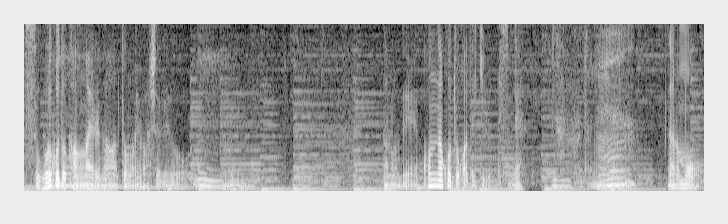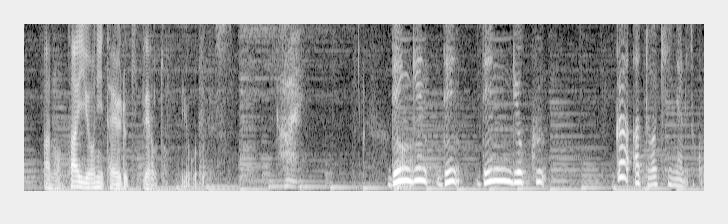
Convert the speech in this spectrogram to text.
すごいこと考えるなと思いましたけど、うん。うん。なのでこんなことができるんですね。なるほどね、だからもうあの太陽に頼る気ゼロということです。はい。電源電電力があとは気になるとこ。ろ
